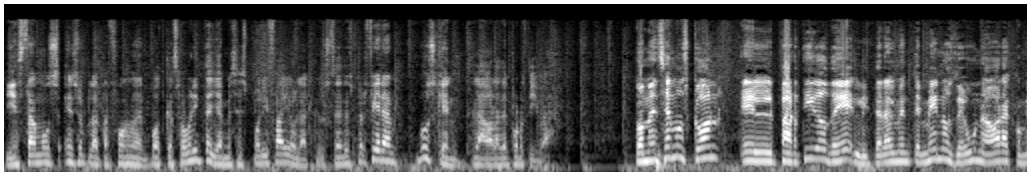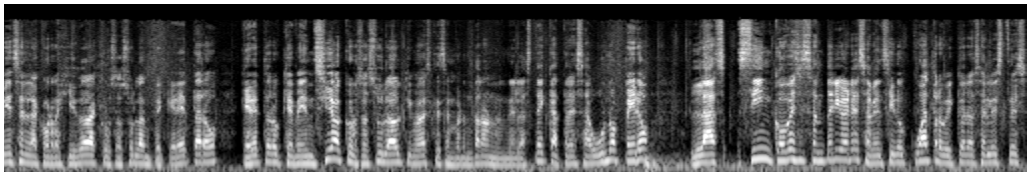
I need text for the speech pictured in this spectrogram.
Y estamos en su plataforma de podcast favorita, llámese Spotify o la que ustedes prefieran. Busquen La Hora Deportiva. Comencemos con el partido de literalmente menos de una hora. Comienza en la corregidora Cruz Azul ante Querétaro. Querétaro que venció a Cruz Azul la última vez que se enfrentaron en el Azteca 3 a 1, pero las cinco veces anteriores habían sido cuatro victorias celestes,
